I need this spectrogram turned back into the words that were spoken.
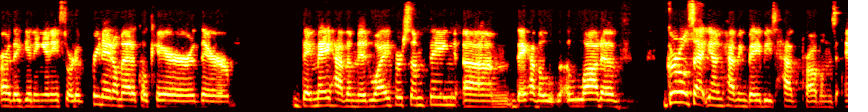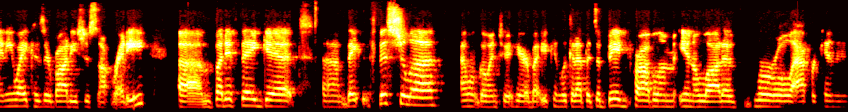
are they getting any sort of prenatal medical care. They're, they may have a midwife or something. Um, they have a, a lot of girls that young having babies have problems anyway because their body's just not ready. Um, but if they get um, they fistula, I won't go into it here, but you can look it up. It's a big problem in a lot of rural African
